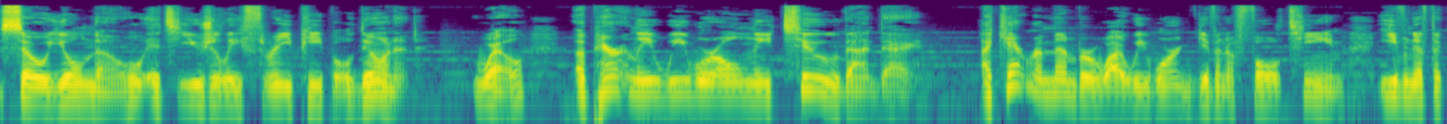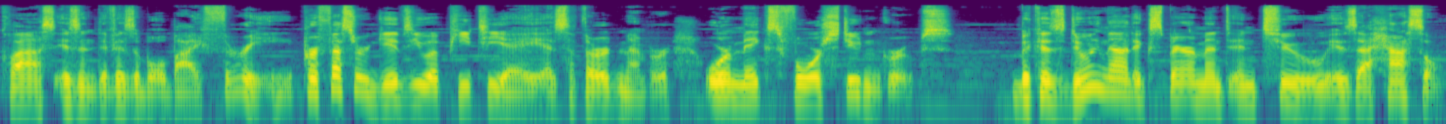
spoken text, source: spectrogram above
So you'll know it's usually three people doing it. Well, apparently we were only two that day. I can't remember why we weren't given a full team. Even if the class isn't divisible by three, professor gives you a PTA as a third member or makes four student groups because doing that experiment in two is a hassle.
